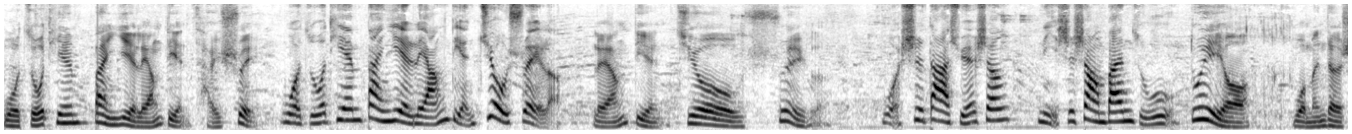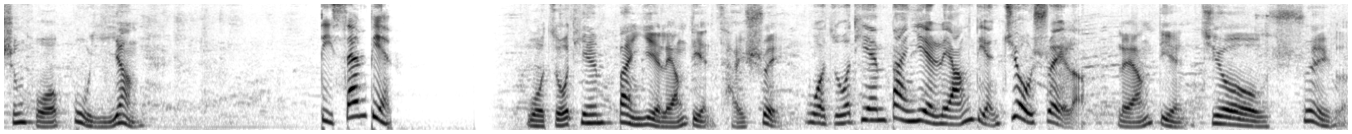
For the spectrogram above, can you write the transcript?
我昨天半夜两点才睡，我昨天半夜两点就睡了。两点就睡了。我是大学生，你是上班族。对哦，我们的生活不一样。第三遍。我昨天半夜两点才睡，我昨天半夜两点就睡了。两点就睡了。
